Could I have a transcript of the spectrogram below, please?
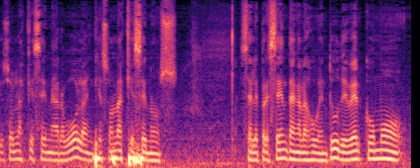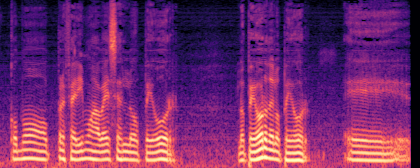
que son las que se enarbolan, que son las que se nos se le presentan a la juventud y ver cómo, cómo preferimos a veces lo peor, lo peor de lo peor. Eh,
